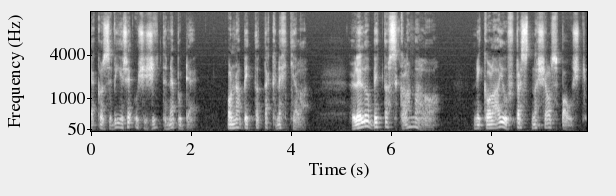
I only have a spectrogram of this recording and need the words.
Jako zvíře už žít nebude. Ona by to tak nechtěla. Lilu by to zklamalo. Nikolájův prst našel spoušť.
